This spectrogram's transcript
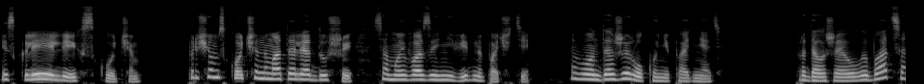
и склеили их скотчем. Причем скотча намотали от души, самой вазы не видно почти. Вон даже руку не поднять. Продолжая улыбаться,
